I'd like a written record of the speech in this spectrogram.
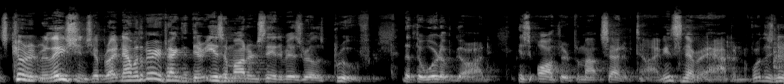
This current relationship right now, with the very fact that there is a modern state of Israel, is proof that the Word of God is authored from outside of time. It's never happened before. There's no,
